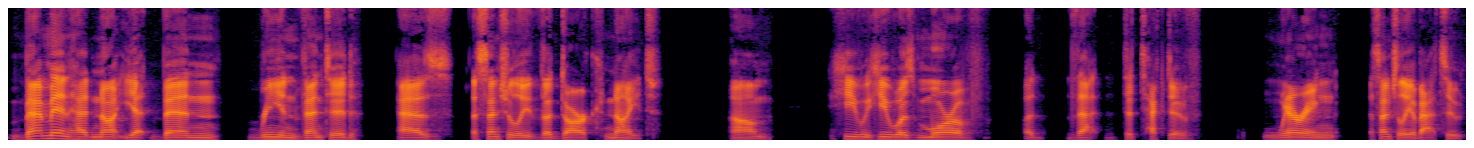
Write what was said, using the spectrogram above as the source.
Batman had not yet been reinvented as essentially the Dark Knight. Um, he he was more of a that detective wearing essentially a bat suit.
